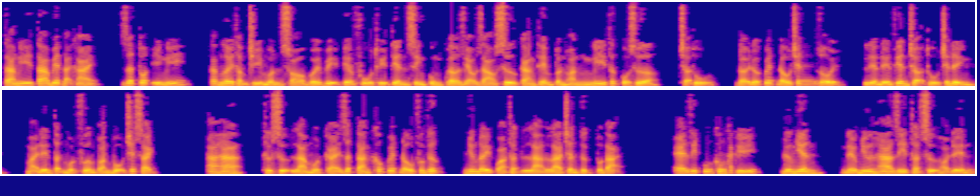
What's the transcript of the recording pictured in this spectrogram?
ta nghĩ ta biết đại khái, rất tốt ý nghĩ, các ngươi thậm chí muốn so với vị kia phù thủy tiên sinh cùng cờ dẻo giáo sư càng thêm tuần hoàn nghi thức cổ xưa, trợ thủ, đợi được quyết đấu chết rồi, liền đến phiên trợ thủ chết đỉnh, mãi đến tận một phương toàn bộ chết sạch. A ha, thực sự là một cái rất tàn khốc quyết đấu phương thức nhưng đây quả thật là là chân thực tồn tại ezit cũng không khách khí đương nhiên nếu như ha di thật sự hỏi đến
